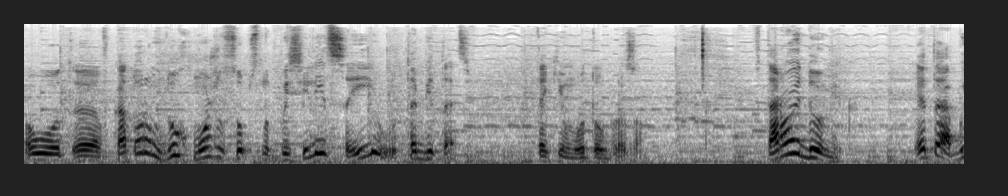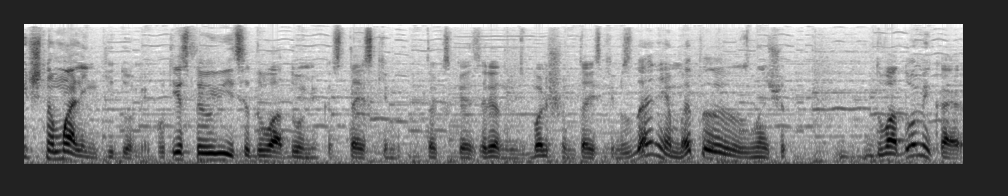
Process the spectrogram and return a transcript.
вот, э, в котором дух может, собственно, поселиться и вот обитать таким вот образом. Второй домик – это обычно маленький домик. Вот если вы видите два домика с тайским, так сказать, рядом с большим тайским зданием, это, значит, два домика,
